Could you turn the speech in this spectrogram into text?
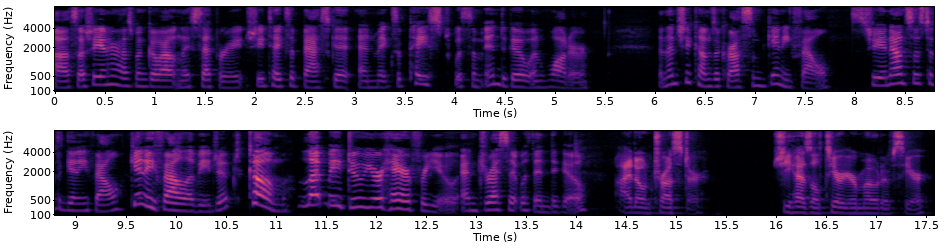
Uh, so she and her husband go out and they separate. She takes a basket and makes a paste with some indigo and water. And then she comes across some guinea fowl. She announces to the guinea fowl, Guinea fowl of Egypt, come, let me do your hair for you and dress it with indigo. I don't trust her. She has ulterior motives here.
